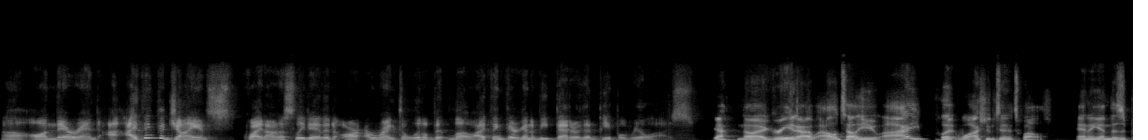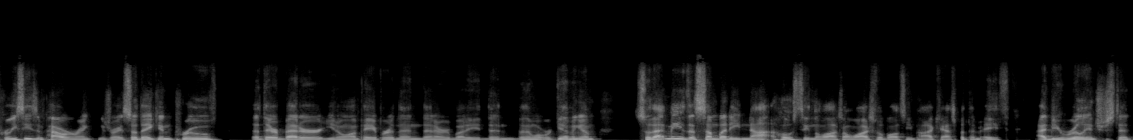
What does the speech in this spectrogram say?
uh, on their end. I, I, think the Giants, quite honestly, David, are, are ranked a little bit low. I think they're going to be better than people realize. Yeah, no, I agree. And I, I'll tell you, I put Washington at 12. And again, this is preseason power rankings, right? So they can prove that they're better, you know, on paper than than everybody than than what we're giving them. So that means that somebody not hosting the Locked On Watch Football Team podcast put them eighth. I'd be really interested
